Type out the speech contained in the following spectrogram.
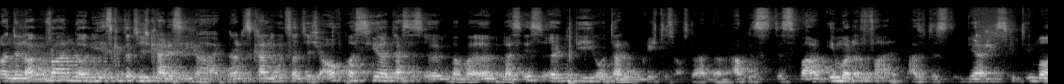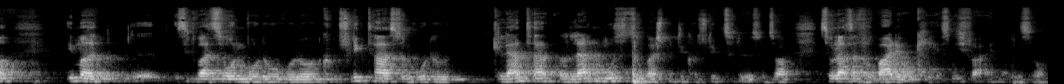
On the long run, irgendwie, es gibt natürlich keine Sicherheit. Ne? Das kann uns natürlich auch passieren, dass es irgendwann mal irgendwas ist irgendwie und dann bricht es auseinander. Aber das, das war immer der Fall. Also das, ja, es gibt immer, immer äh, Situationen, wo du, wo du einen Konflikt hast und wo du gelernt hat, lernen muss, zum Beispiel den Konflikt zu lösen. So, dass er für beide okay ist, nicht für einen. So.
